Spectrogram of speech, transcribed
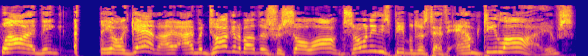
Well, I think, you know, again, I, I've been talking about this for so long. So many of these people just have empty lives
